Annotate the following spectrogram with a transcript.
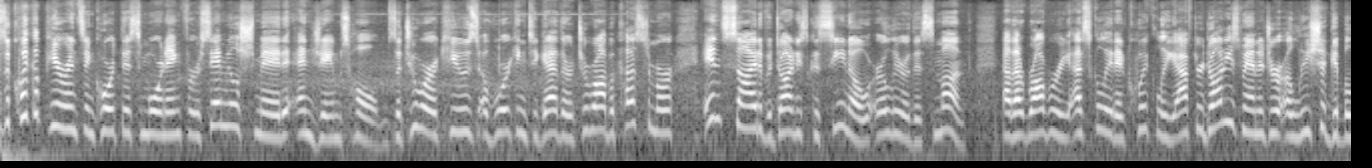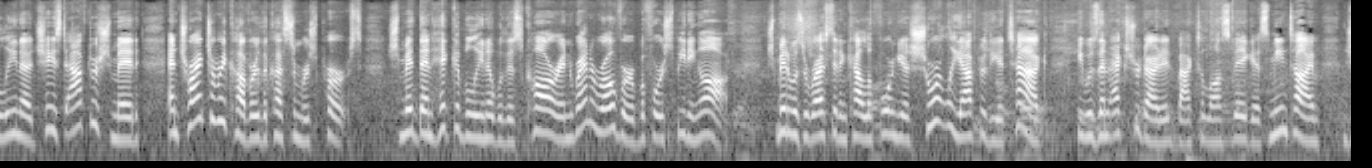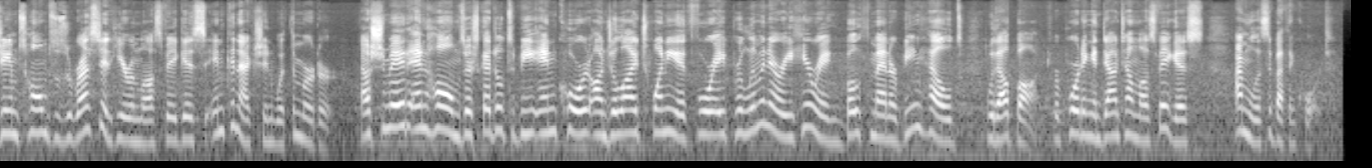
was a quick appearance in court this morning for Samuel Schmid and James Holmes. The two are accused of working together to rob a customer inside of a Dotty's casino earlier this month. Now, that robbery escalated quickly after Dotty's manager Alicia Gibellina chased after Schmid and tried to recover the customer's purse. Schmid then hit Gibellina with his car and ran her over before speeding off. Schmid was arrested in California shortly after the attack. He was then extradited back to Las Vegas. Meantime, James Holmes was arrested here in Las Vegas in connection with the murder. Now, Schmid and Holmes are scheduled to be in court on July 20th for a preliminary hearing. Both men are being held without bond. Reporting in downtown Las Vegas, I'm Melissa Bethencourt.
